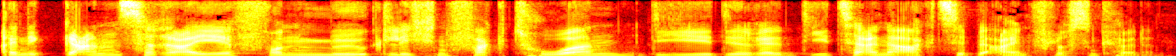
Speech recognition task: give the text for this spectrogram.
eine ganze Reihe von möglichen Faktoren, die die Rendite einer Aktie beeinflussen können.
